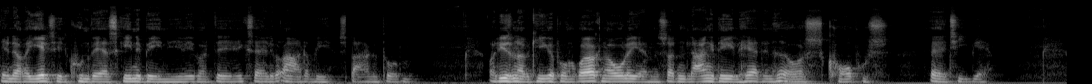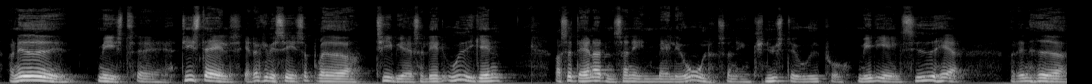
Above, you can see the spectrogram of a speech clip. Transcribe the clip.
den der reelt set kunne være skinneben i. Jeg ved godt, det er ikke særlig rart at blive sparket på dem. Og ligesom når vi kigger på en rørknogle, jamen, så den lange del her, den hedder også corpus øh, tibia. Og nede mest øh, distalt, ja, der kan vi se, så breder tibia sig lidt ud igen, og så danner den sådan en malleol, sådan en knyste ude på medial side her, og den hedder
